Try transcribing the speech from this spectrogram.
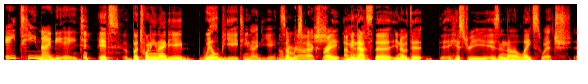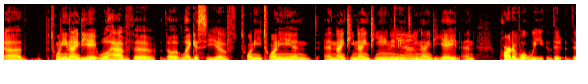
1898? It's but 2098 will be 1898 in some Oh my respects, right? I mean, that's the you know the, the history isn't a light switch. Uh, 2098 will have the the legacy of 2020 and and 1919 and Yeah. 1898 and part of what we the the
